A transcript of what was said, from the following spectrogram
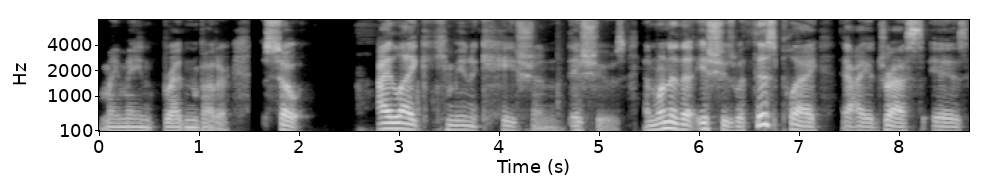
my main bread and butter. So I like communication issues. And one of the issues with this play that I address is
